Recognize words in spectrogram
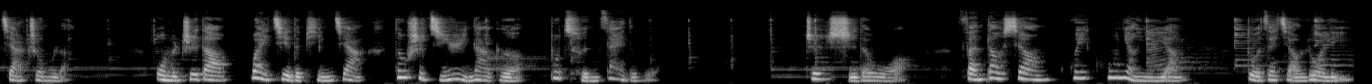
加重了。我们知道外界的评价都是给予那个不存在的我，真实的我反倒像灰姑娘一样。躲在角落里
